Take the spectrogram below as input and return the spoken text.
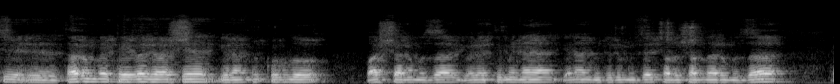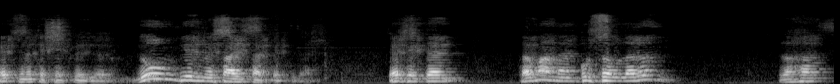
şey, e, Tarım ve Peyzaj AŞ Yönetim Kurulu Başkanımıza, yönetimine, genel müdürümüze, çalışanlarımıza hepsine teşekkür ediyorum. Yoğun bir mesai sarf ettiler. Gerçekten tamamen Bursalıların rahat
